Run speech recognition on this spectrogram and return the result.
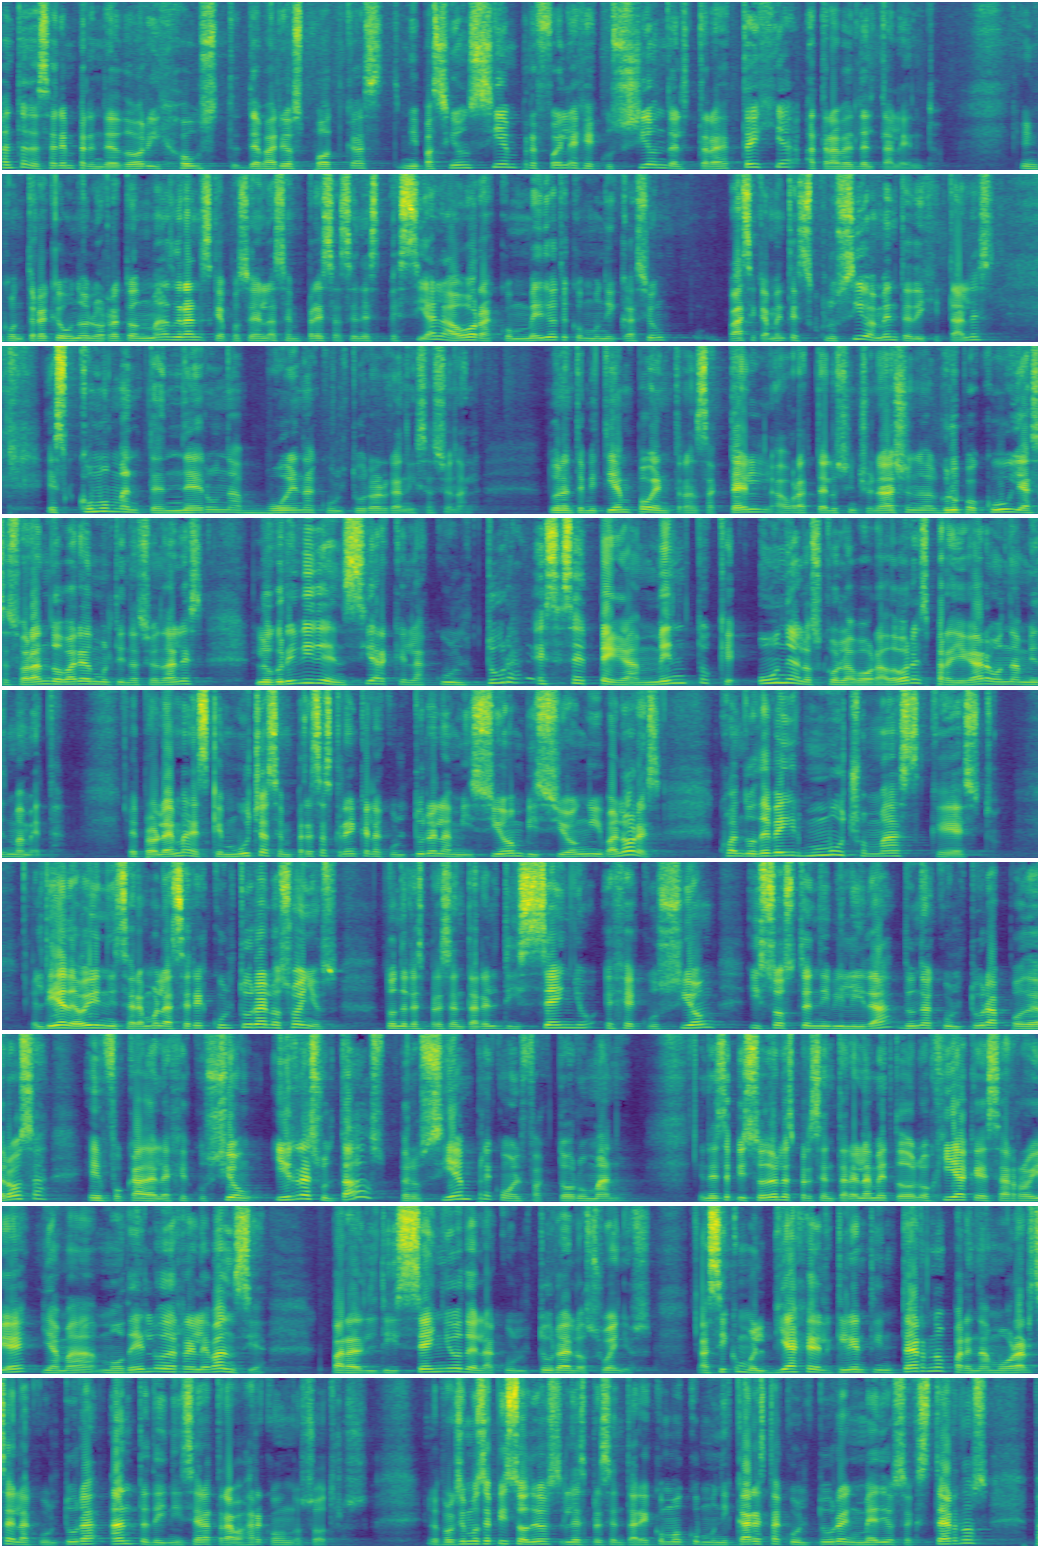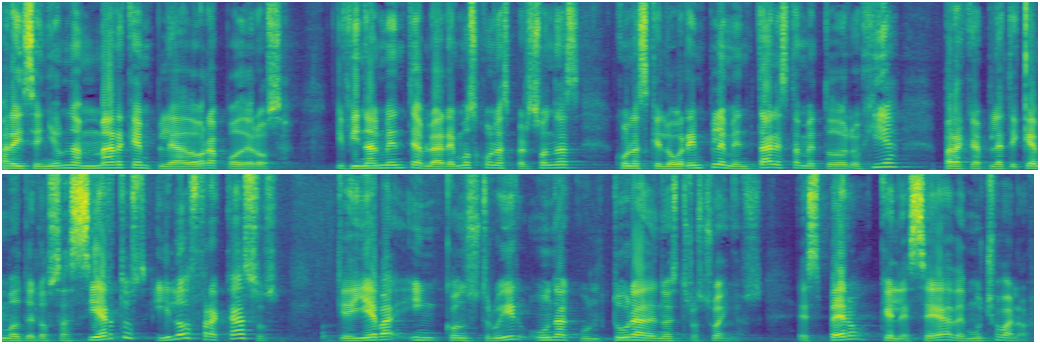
Antes de ser emprendedor y host de varios podcasts, mi pasión siempre fue la ejecución de la estrategia a través del talento. Encontré que uno de los retos más grandes que poseen las empresas, en especial ahora con medios de comunicación básicamente exclusivamente digitales, es cómo mantener una buena cultura organizacional. Durante mi tiempo en Transactel, ahora Telus International, Grupo Q y asesorando varias multinacionales, logré evidenciar que la cultura es ese pegamento que une a los colaboradores para llegar a una misma meta. El problema es que muchas empresas creen que la cultura es la misión, visión y valores, cuando debe ir mucho más que esto. El día de hoy iniciaremos la serie Cultura de los Sueños, donde les presentaré el diseño, ejecución y sostenibilidad de una cultura poderosa enfocada en la ejecución y resultados, pero siempre con el factor humano. En este episodio les presentaré la metodología que desarrollé llamada modelo de relevancia para el diseño de la cultura de los sueños, así como el viaje del cliente interno para enamorarse de la cultura antes de iniciar a trabajar con nosotros. Los próximos episodios les presentaré cómo comunicar esta cultura en medios externos para diseñar una marca empleadora poderosa. Y finalmente hablaremos con las personas con las que logré implementar esta metodología para que platiquemos de los aciertos y los fracasos que lleva a construir una cultura de nuestros sueños. Espero que les sea de mucho valor.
